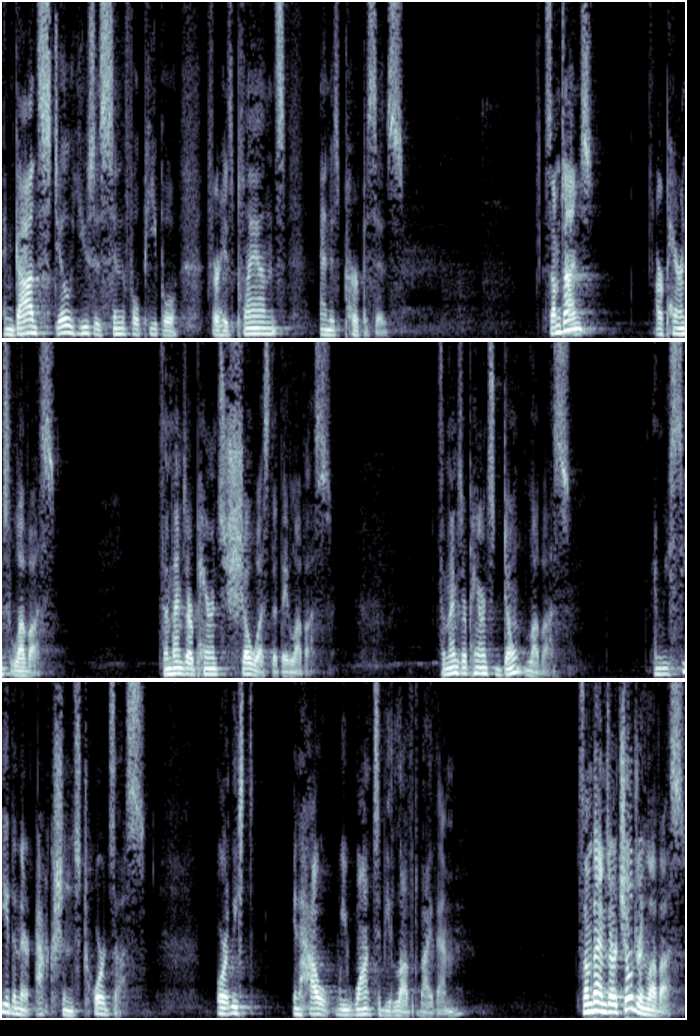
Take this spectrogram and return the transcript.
And God still uses sinful people for his plans and his purposes. Sometimes our parents love us, Sometimes our parents show us that they love us. Sometimes our parents don't love us. And we see it in their actions towards us, or at least in how we want to be loved by them. Sometimes our children love us,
